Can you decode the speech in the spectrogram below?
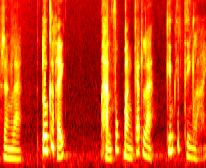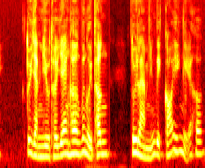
Rằng là tôi có thể hạnh phúc bằng cách là kiếm ít tiền lại. Tôi dành nhiều thời gian hơn với người thân. Tôi làm những việc có ý nghĩa hơn.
